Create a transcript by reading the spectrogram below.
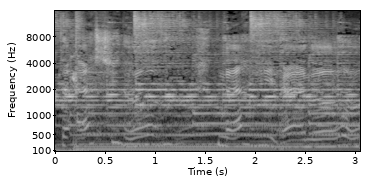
片足のないあの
